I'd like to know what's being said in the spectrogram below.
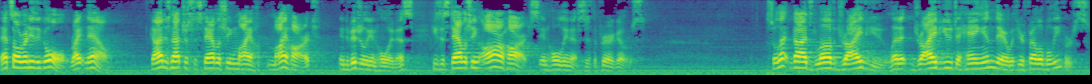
That's already the goal right now. God is not just establishing my, my heart individually in holiness, He's establishing our hearts in holiness, as the prayer goes. So let God's love drive you. Let it drive you to hang in there with your fellow believers.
